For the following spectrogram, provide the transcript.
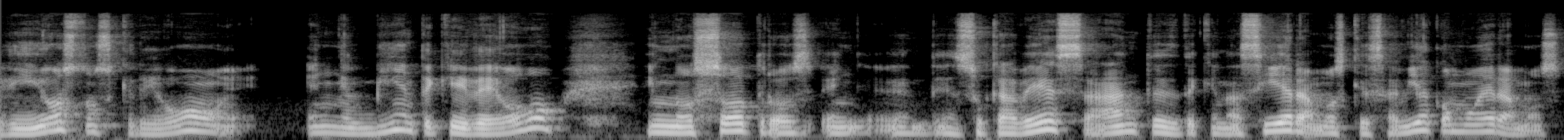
Dios nos creó en el vientre, que ideó en nosotros, en, su cabeza, antes de que naciéramos, que sabía cómo éramos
